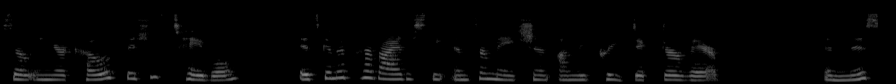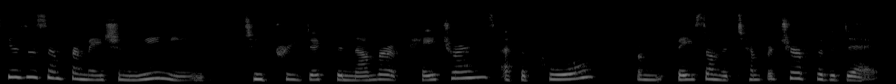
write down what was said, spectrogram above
So in your coefficients table, it's going to provide us the information on the predictor variable. And this gives us information we need to predict the number of patrons at the pool from based on the temperature for the day.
